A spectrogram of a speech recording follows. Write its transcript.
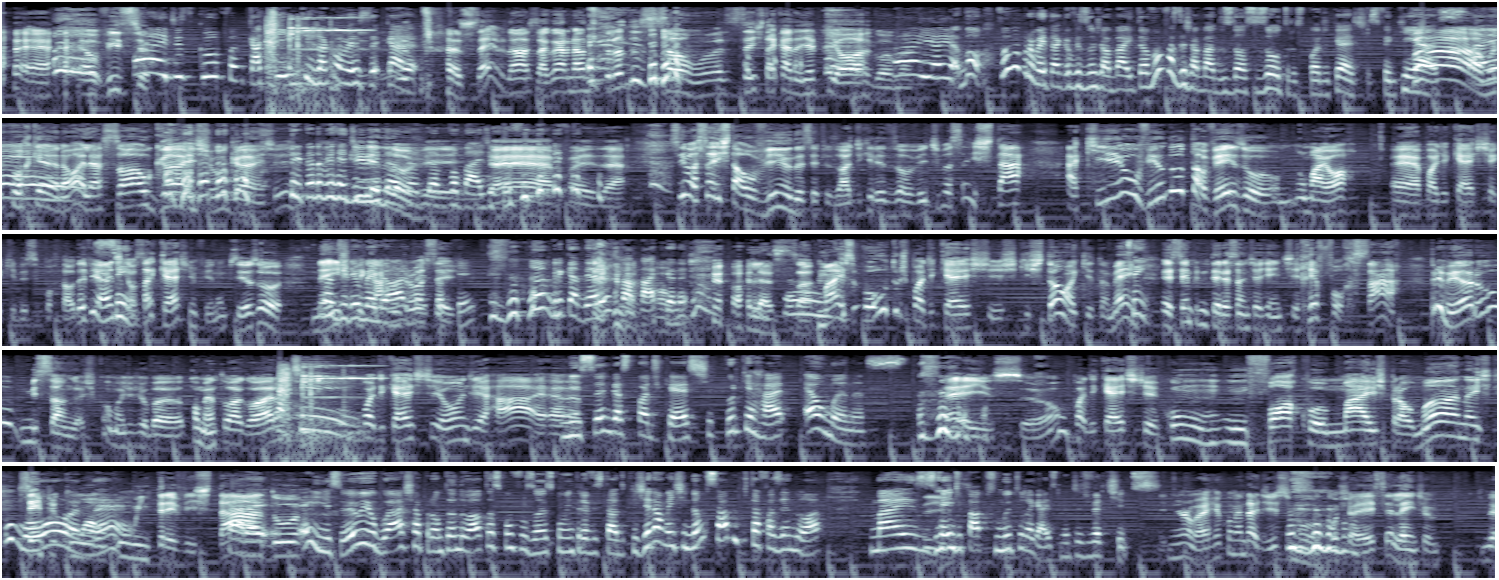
É, é o vício. Ai, desculpa. Catim, que já comecei. Cara, Sério? Nossa, agora na introdução. Você está cada dia pior, Goma. ai, ai, ai. Bom, vamos aproveitar que eu fiz um jabá, então. Vamos fazer jabá dos nossos outros podcasts, Fequinhas? Vamos, Aê! por que não? Olha só o gancho, o gancho. Tentando me redimir da, da- da ouvintes. bobagem. É, pois é. Se você está ouvindo esse episódio, queridos ouvintes, você está aqui ouvindo talvez o, o maior é, podcast aqui desse portal Deviante, Sim. que é o SciCast, enfim, não preciso nem explicar melhor, pra vocês. ok. Brincadeira babaca, né? Olha só. Mas outros podcasts que estão aqui também, Sim. é sempre interessante a gente reforçar. Primeiro, Missangas, como a Jujuba comentou agora. Um podcast onde errar é, Missangas Podcast, porque errar é humanas. é isso. É um podcast com um foco mais para humanas, Humor, sempre com né? algum Cara, entrevistado. é, é isso. Eu e o Guaxa aprontando altas confusões com um entrevistado que geralmente não sabe o que tá fazendo lá, mas Isso. rende papos muito legais, muito divertidos. Não, é recomendadíssimo. Poxa, é excelente.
